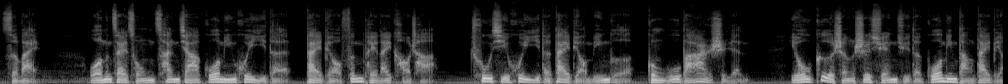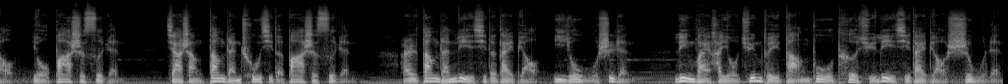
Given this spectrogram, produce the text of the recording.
此外，我们再从参加国民会议的代表分配来考察，出席会议的代表名额共五百二十人，由各省市选举的国民党代表有八十四人。”加上当然出席的八十四人，而当然列席的代表亦有五十人，另外还有军队党部特许列席代表十五人，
